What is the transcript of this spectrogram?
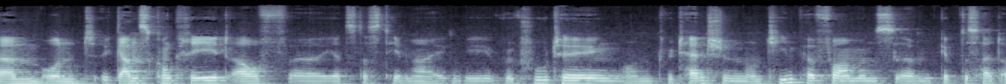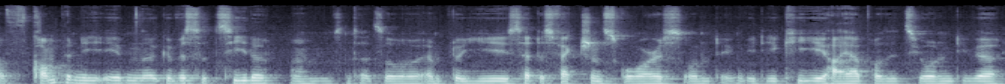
Ähm, und ganz konkret auf äh, jetzt das Thema irgendwie Recruiting und Retention und Team Performance ähm, gibt es halt auf Company-Ebene gewisse Ziele. Ähm, sind halt so Employee Satisfaction Scores und irgendwie die Key Hire Positionen, die wir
